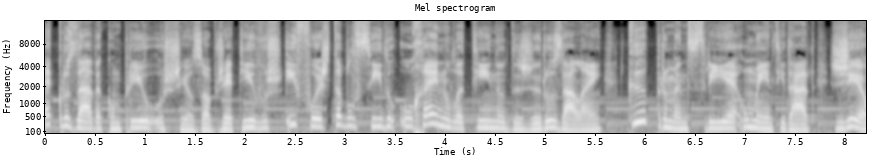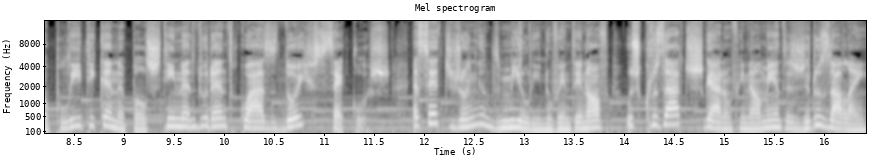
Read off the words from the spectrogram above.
a Cruzada cumpriu os seus objetivos e foi estabelecido o Reino Latino de Jerusalém, que permaneceria uma entidade geopolítica na Palestina durante quase dois séculos. A 7 de junho de 1099, os cruzados chegaram finalmente a Jerusalém,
